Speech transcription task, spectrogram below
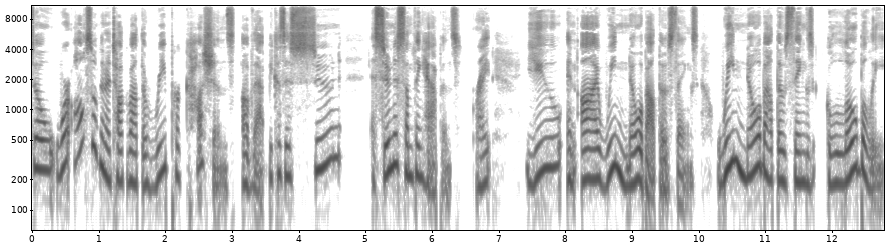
So, we're also going to talk about the repercussions of that because as soon as soon as something happens, right? You and I, we know about those things. We know about those things globally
